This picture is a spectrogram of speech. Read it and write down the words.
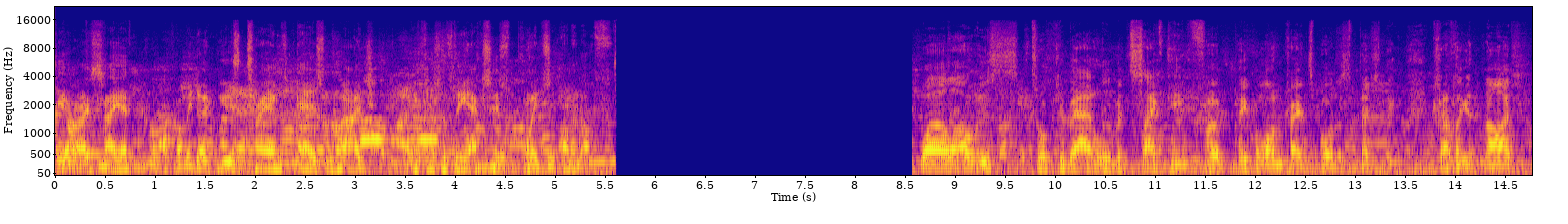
dare I say it, I probably don't use trams as much because of the access points on and off. Well, I was talking about a little bit safety for people on transport, especially travelling at night.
